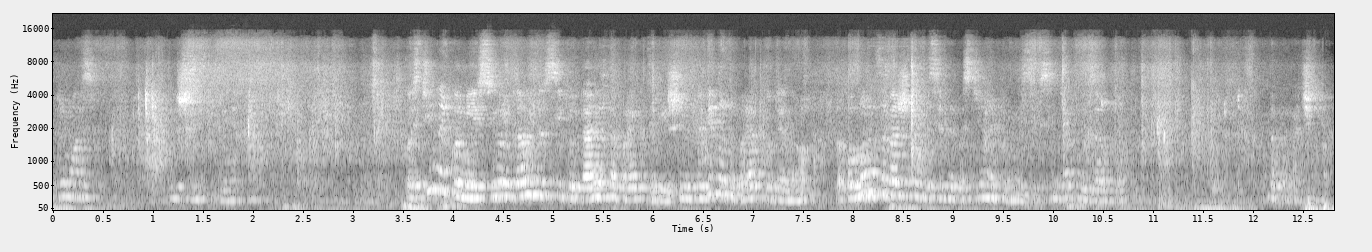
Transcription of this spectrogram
Утримались? Рішення прийнято. Постійною комісією розглянули всі питання та проекти рішень відповідно до порядку денного. Пропоную завершити засідання постійної комісії. Всім дякую за роботу. До побачення.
